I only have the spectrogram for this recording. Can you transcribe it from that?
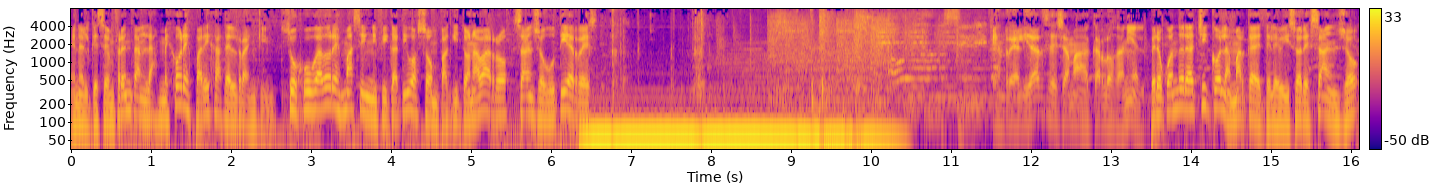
en el que se enfrentan las mejores parejas del ranking. Sus jugadores más significativos son Paquito Navarro, Sancho Gutiérrez, realidad se llama Carlos Daniel. Pero cuando era chico, la marca de televisores Sanjo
